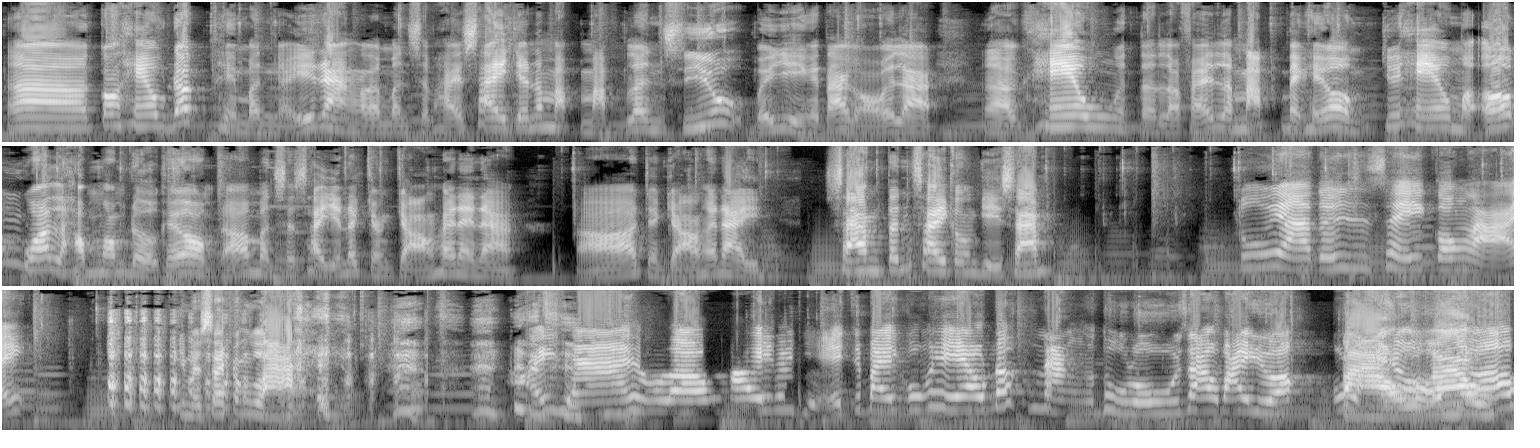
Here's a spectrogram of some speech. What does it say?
à, con heo đất thì mình nghĩ rằng là mình sẽ phải xây cho nó mập mập lên xíu. Bởi vì người ta gọi là à, heo người ta là phải là mập bạn hiểu không? Chứ heo mà ốm quá là không không được hiểu không? Đó mình sẽ xây cho nó tròn tròn thế này nè. Đó tròn tròn thế này. Sam tính xây con gì sam? Tôi à tôi xây con lại. Nhưng mà xây con lại. Ấy da thằng lon bay nó dễ cho bay con heo đất nặng thù lù sao bay được? Tào không lao.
